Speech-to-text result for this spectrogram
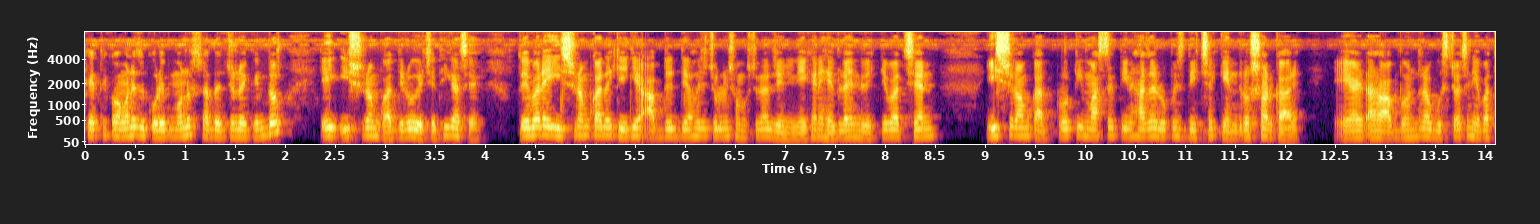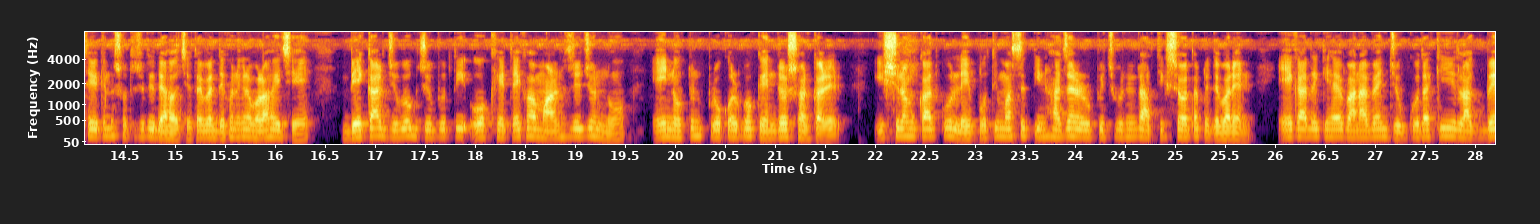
খেতে খাওয়া মানুষ, গরিব মানুষ, তাদের জন্য কিন্তু এই ইশ্রম কার্ডটি রয়েছে, ঠিক আছে? তো এবারে এই ইশ্রম কার্ডে কী কী আপডেট দেওয়া হয়েছে চলুন সমস্যাটা জেনে নিই। এখানে হেডলাইন দেখতে পাচ্ছেন ইশ্রম কার্ড প্রতি মাসে তিন হাজার রুপিস দিচ্ছে কেন্দ্র সরকার। এর আর বন্ধুরা বুঝতে পারছেন, এবার থেকে কিন্তু সত্যি দেওয়া হচ্ছে। তবে দেখুন, এখানে বলা হয়েছে, বেকার যুবক, যুবতী ও খেতে খাওয়া মানুষদের জন্য এই নতুন প্রকল্প কেন্দ্র সরকারের। ইশ্রম কাজ করলে প্রতি মাসে তিন হাজার রুপিস পর্যন্ত আর্থিক সহায়তা পেতে পারেন। এই কাজে কীভাবে বানাবেন, যোগ্যতা কী লাগবে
